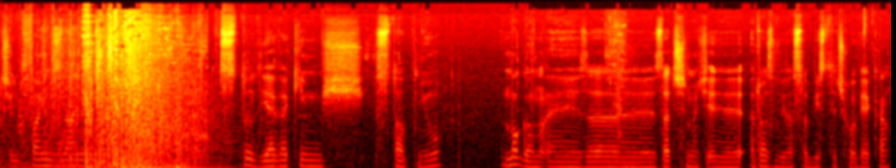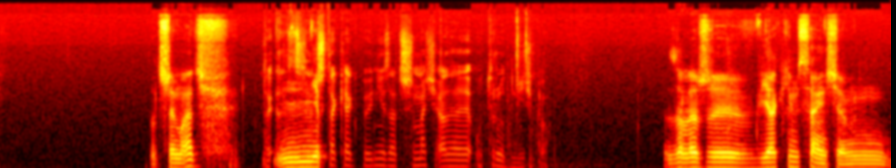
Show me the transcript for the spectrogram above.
Czyli Twoim zdaniem studia w jakimś stopniu mogą y, za, zatrzymać y, rozwój osobisty człowieka? Zatrzymać? Tak, Nie- znaczy, tak jakby nie zatrzymać, ale utrudnić go. Zależy w jakim sensie. M-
